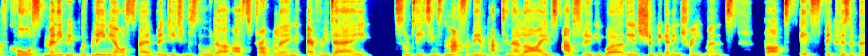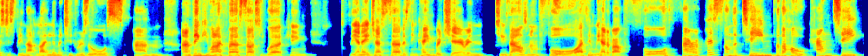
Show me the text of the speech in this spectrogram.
of course, many people with bulimia, OSFED, binge eating disorder are struggling every day. Sort of eating is massively impacting their lives, absolutely worthy and should be getting treatment. But it's because of there's just been that like limited resource. Um, and I'm thinking when I first started working, the NHS service in Cambridgeshire in 2004, I think we had about four therapists on the team for the whole county.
